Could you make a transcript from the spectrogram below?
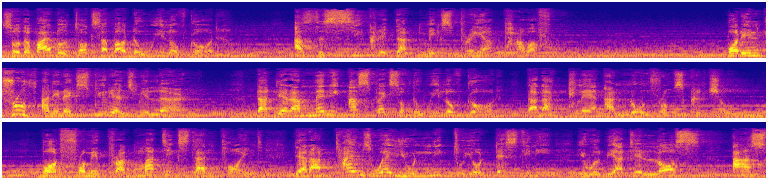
So the Bible talks about the will of God as the secret that makes prayer powerful. But in truth and in experience we learn that there are many aspects of the will of God that are clear and known from scripture. But from a pragmatic standpoint there are times where you need to your destiny. You will be at a loss as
